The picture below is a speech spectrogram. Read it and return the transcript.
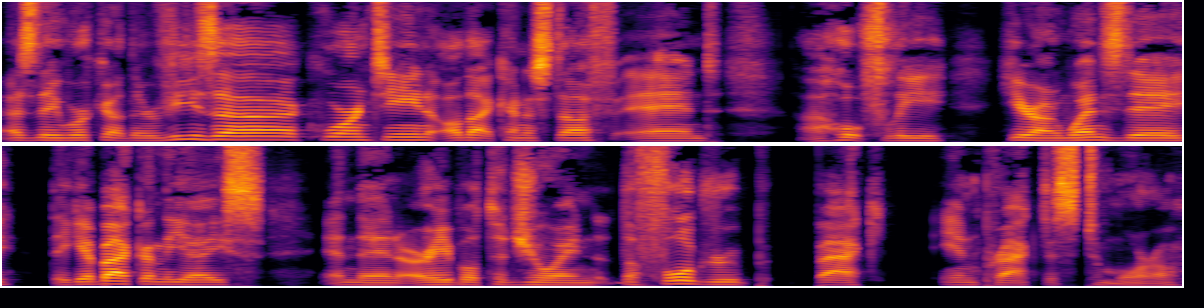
as they work out their visa, quarantine, all that kind of stuff. And uh, hopefully, here on Wednesday, they get back on the ice and then are able to join the full group back in practice tomorrow.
